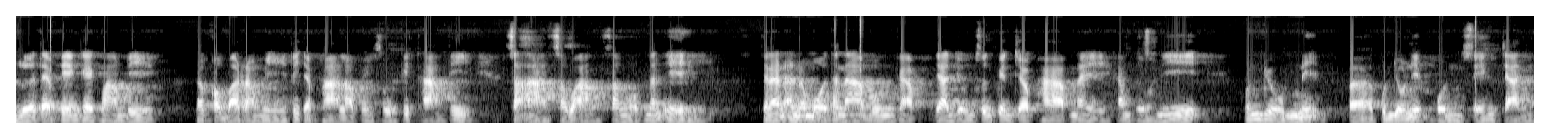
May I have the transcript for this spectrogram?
เหลือแต่เพียงแค่ความดี แล้วก็บารมีที่จะพาเราไปสู่ทิศทางที่สะอาดสว่างสงบนั่นเองฉะนั้นอนุโมทนาบุญกับญาติโยมซึ่งเป็นเจ้าภาพในค่ำคืนวันนี้คุณโยมนี่ คุณโยนิพนธ์เสงจันทร์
